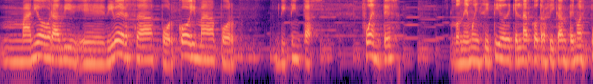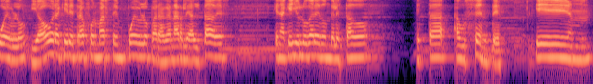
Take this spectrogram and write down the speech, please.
maniobras eh, diversas, por coima, por distintas fuentes, donde hemos insistido de que el narcotraficante no es pueblo y ahora quiere transformarse en pueblo para ganar lealtades en aquellos lugares donde el Estado está ausente. Em,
